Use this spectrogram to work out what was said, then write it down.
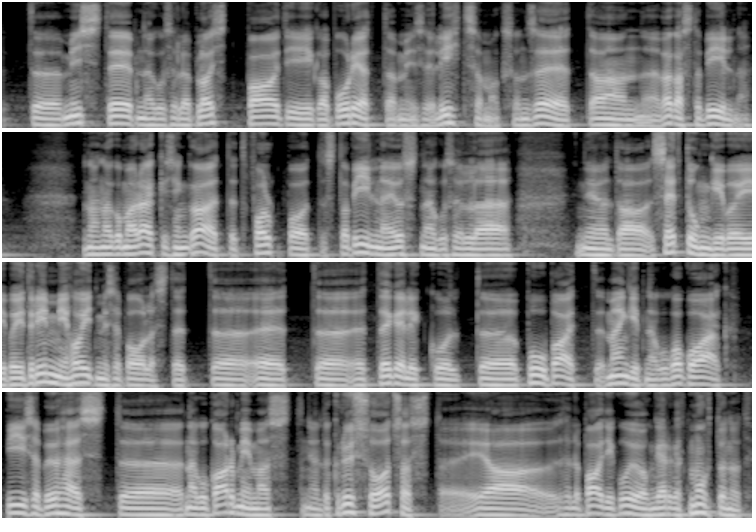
et äh, mis teeb nagu selle plastpaadiga purjetamise lihtsamaks, on see, et ta on väga stabiilne. noh, nagu ma rääkisin ka, et, et folkboot stabiilne just nagu selle äh, nii-öelda setungi või, või trimmi hoidmise poolest, et, et, et tegelikult äh, puupaat mängib nagu kogu aeg, piisab ühest äh, nagu karmimast nii-öelda krüssu otsast ja selle paadi kuju on kergelt muutunud.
